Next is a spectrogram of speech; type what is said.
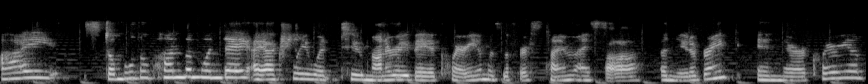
I stumbled upon them one day. I actually went to Monterey Bay Aquarium was the first time I saw a nudibranch in their aquarium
